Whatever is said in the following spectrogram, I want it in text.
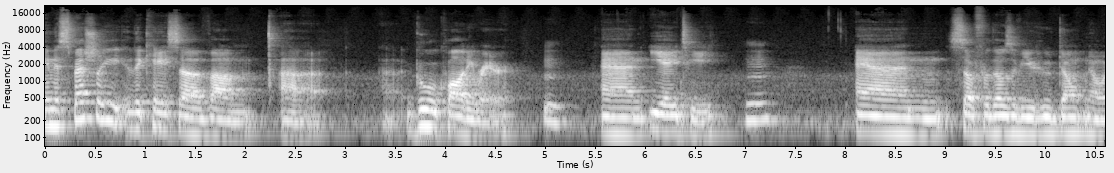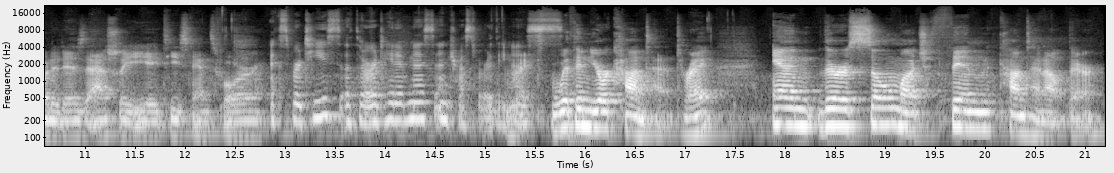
In especially the case of um, uh, uh, Google Quality Rater and EAT. And so, for those of you who don't know what it is, Ashley, EAT stands for expertise authoritativeness and trustworthiness within your content, right? And there is so much thin content out there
